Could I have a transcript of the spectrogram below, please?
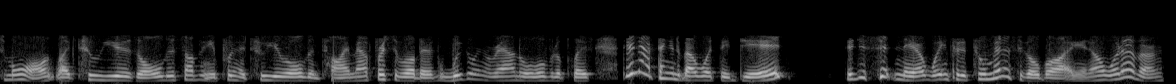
small, like two years old or something, you're putting a two-year-old in timeout. First of all, they're wiggling around all over the place. They're not thinking about what they did. They're just sitting there waiting for the two minutes to go by, you know, whatever.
